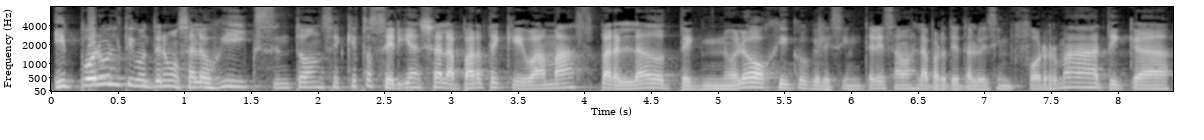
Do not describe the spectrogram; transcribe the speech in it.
Y, por último tenemos a los geeks, entonces, que estos serían ya la parte que va más para el lado tecnológico, que les interesa más la parte tal vez informática,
